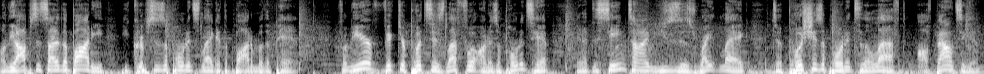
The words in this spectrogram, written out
On the opposite side of the body, he grips his opponent's leg at the bottom of the pant. From here, Victor puts his left foot on his opponent's hip and at the same time uses his right leg to push his opponent to the left, off balancing him.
